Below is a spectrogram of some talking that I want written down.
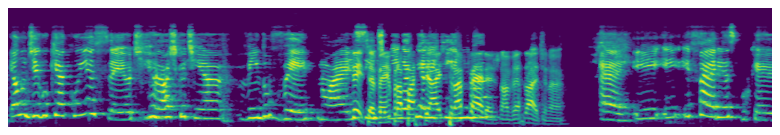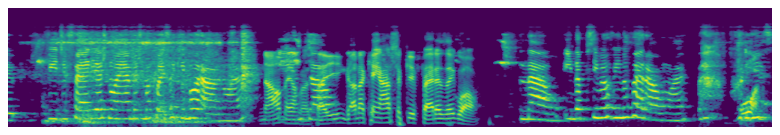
Eu não digo que é conhecer, eu tinha, acho que eu tinha vindo ver, não é? Sim, você veio para passear e tirar férias, na verdade, né? É, e, e, e, férias, porque vir de férias não é a mesma coisa que morar, não é? Não mesmo, então... isso aí engana quem acha que férias é igual. Não, ainda por cima eu vim no verão, não é? Por Pô, isso.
